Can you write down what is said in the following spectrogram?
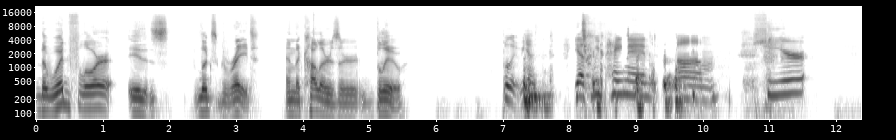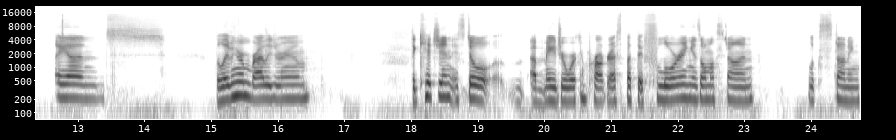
The wood floor is looks great, and the colors are blue. blue, yes, yes, we painted um here and the living room, Briley's room. The kitchen is still a major work in progress, but the flooring is almost done. Looks stunning.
